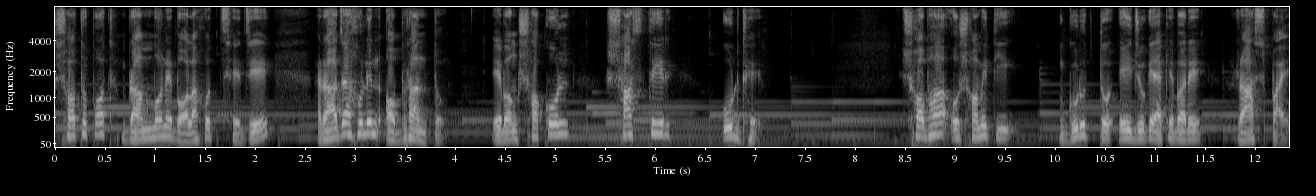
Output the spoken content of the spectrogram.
শতপথ ব্রাহ্মণে বলা হচ্ছে যে, রাজা হলেন অভ্রান্ত এবং সকল শাস্তির ঊর্ধ্বে। সভা ও সমিতি গুরুত্ব এই যুগে একেবারে হ্রাস পায়।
